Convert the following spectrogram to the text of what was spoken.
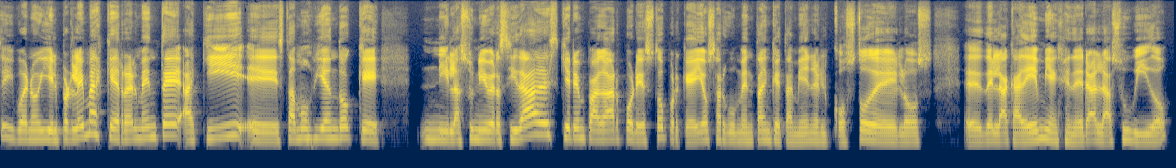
Sí, bueno, y el problema es que realmente aquí eh, estamos viendo que ni las universidades quieren pagar por esto, porque ellos argumentan que también el costo de los eh, de la academia en general ha subido.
